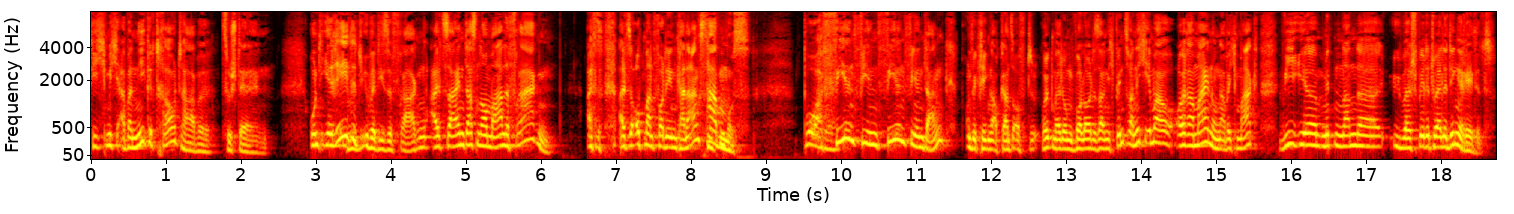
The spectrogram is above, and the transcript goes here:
die ich mich aber nie getraut habe zu stellen. Und ihr redet mhm. über diese Fragen, als seien das normale Fragen. Also, also ob man vor denen keine Angst haben muss. Boah, vielen, vielen, vielen, vielen Dank. Und wir kriegen auch ganz oft Rückmeldungen, wo Leute sagen, ich bin zwar nicht immer eurer Meinung, aber ich mag, wie ihr miteinander über spirituelle Dinge redet.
